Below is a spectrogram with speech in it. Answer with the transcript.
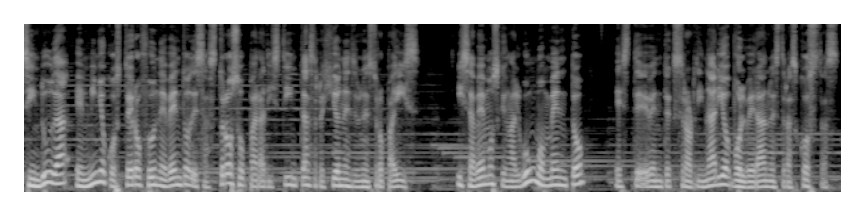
Sin duda, el Niño Costero fue un evento desastroso para distintas regiones de nuestro país, y sabemos que en algún momento este evento extraordinario volverá a nuestras costas.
